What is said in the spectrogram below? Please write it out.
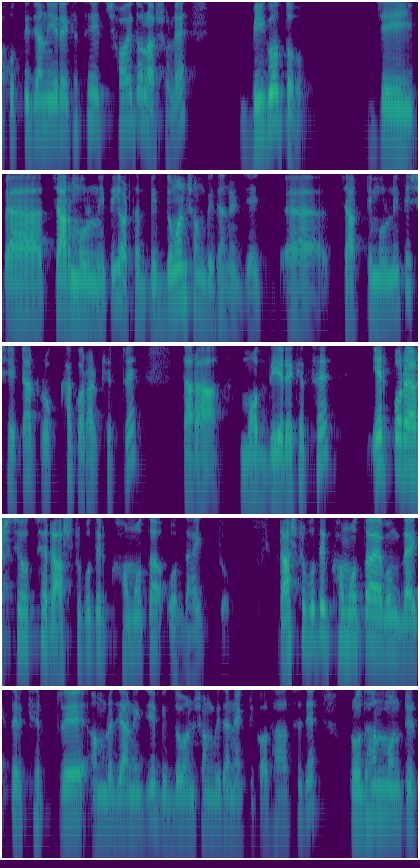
আপত্তি জানিয়ে রেখেছে, এই ছয় দল আসলে বিগত যেই চার মূলনীতি, অর্থাৎ বিদ্যমান সংবিধানের যেই চারটি মূলনীতি, সেটা রক্ষা করার ক্ষেত্রে তারা মত দিয়ে রেখেছে। এরপরে আসছে হচ্ছে রাষ্ট্রপতির ক্ষমতা ও দায়িত্ব। রাষ্ট্রপতির ক্ষমতা এবং দায়িত্বের ক্ষেত্রে আমরা জানি যে বিদ্যমান সংবিধানে একটি কথা আছে যে প্রধানমন্ত্রীর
